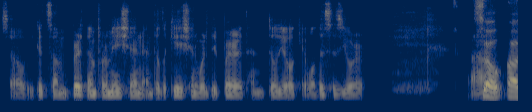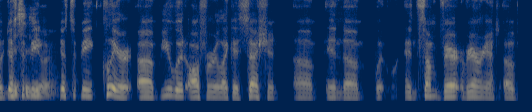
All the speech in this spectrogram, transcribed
So you get some birth information and the location where they birth, and tell you, okay, well, this is your. So, um, uh, just to be, your- just to be clear, uh, you would offer like a session, um, in, um, in some var- variant of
